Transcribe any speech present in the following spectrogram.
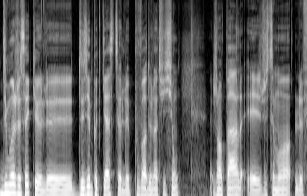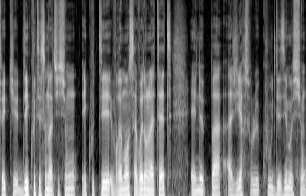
Du moins, je sais que le deuxième podcast, Le pouvoir de l'intuition, j'en parle et justement le fait que d'écouter son intuition, écouter vraiment sa voix dans la tête et ne pas agir sur le coup des émotions,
